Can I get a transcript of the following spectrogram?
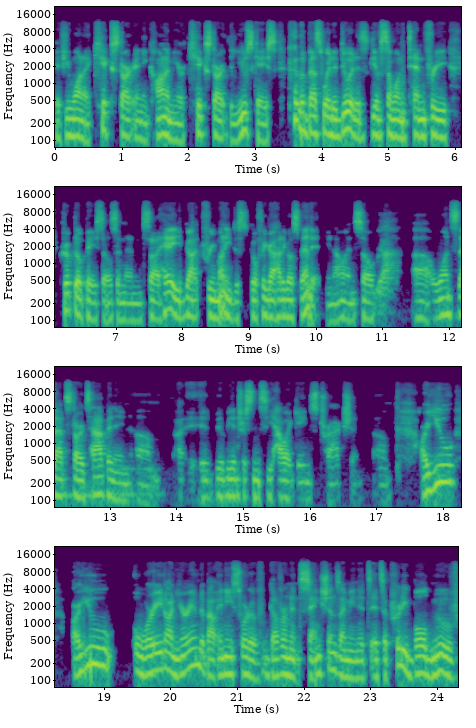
if you want to kickstart an economy or kickstart the use case the best way to do it is give someone 10 free crypto pesos and then say hey you've got free money just go figure out how to go spend it you know and so uh, once that starts happening um, it, will be interesting to see how it gains traction um, are you are you worried on your end about any sort of government sanctions? I mean, it's it's a pretty bold move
